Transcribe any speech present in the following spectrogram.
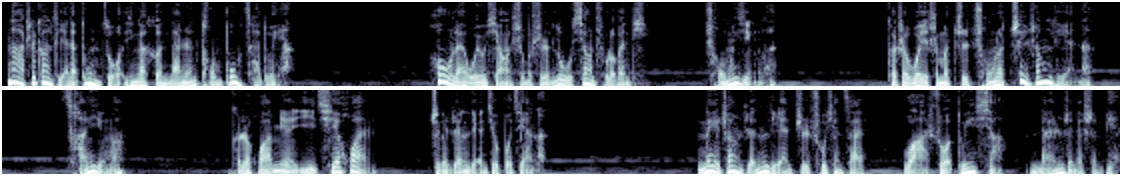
那这个脸的动作应该和男人同步才对呀。后来我又想，是不是录像出了问题，重影了？可是为什么只重了这张脸呢？残影吗？可是画面一切换，这个人脸就不见了。那张人脸只出现在瓦砾堆下男人的身边。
